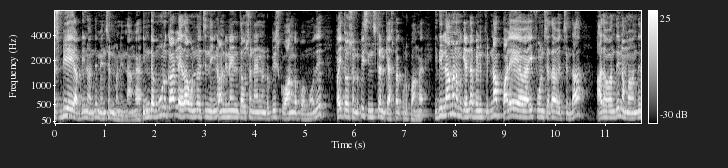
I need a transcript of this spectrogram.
எஸ்பிஐ அப்படின்னு வந்து மென்ஷன் பண்ணியிருந்தாங்க. இந்த மூணு கார்டில் ஏதாவது ஒன்று வச்சிருந்தீங்கன்னா twenty nine thousand nine hundred ருபீஸ்க்கு வாங்க போகும்போது five thousand rupees instant cashback கொடுப்பாங்க. இது இல்லாமல் நமக்கு என்ன பெனிஃபிட்னா பழைய ஐஃபோன்ஸ் எதாவது வச்சிருந்தா அதை வந்து நம்ம வந்து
